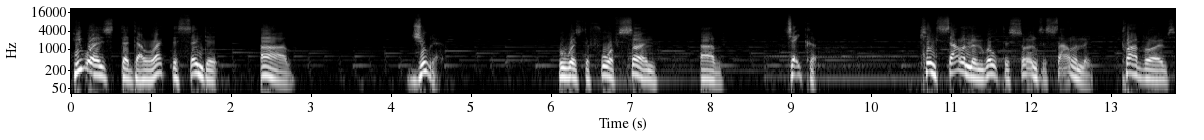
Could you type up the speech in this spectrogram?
He was the direct descendant of Judah, who was the fourth son of Jacob. King Solomon wrote the Songs of Solomon, Proverbs,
